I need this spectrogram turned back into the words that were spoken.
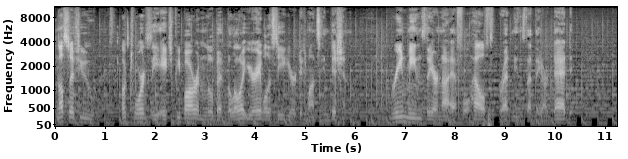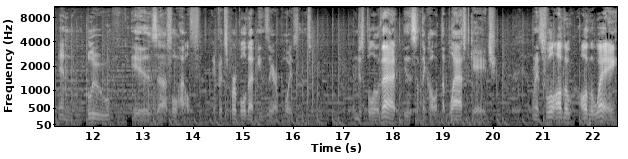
And also, if you look towards the HP bar and a little bit below it, you're able to see your Digimon's condition. Green means they are not at full health, red means that they are dead, and blue is uh, full health. If it's purple, that means they are poisoned. And just below that is something called the blast gauge. When it's full all the all the way,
